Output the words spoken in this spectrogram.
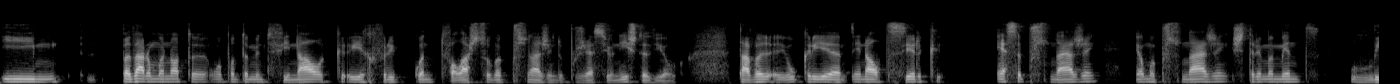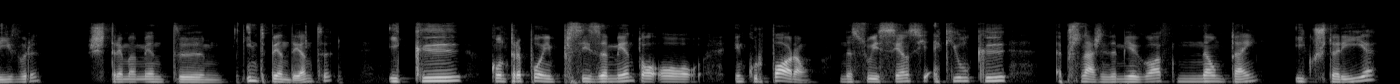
e para dar uma nota, um apontamento final, queria referir quando te falaste sobre a personagem do projecionista, Diogo. Tava, eu queria enaltecer que essa personagem é uma personagem extremamente livre, extremamente independente e que contrapõe precisamente ou, ou incorporam na sua essência aquilo que a personagem da Mia Goth não tem e gostaria,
